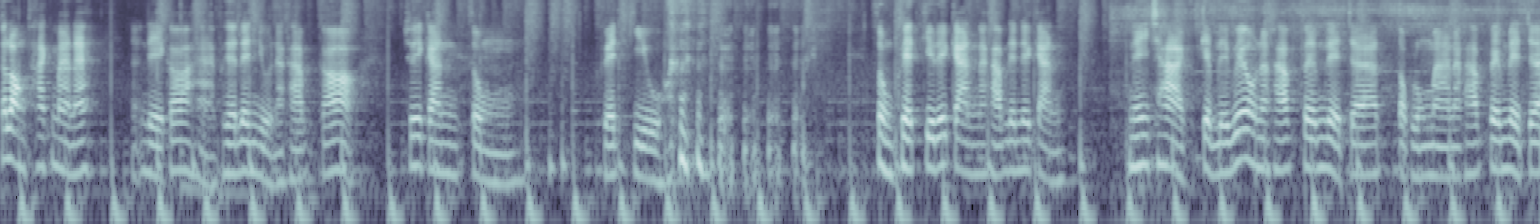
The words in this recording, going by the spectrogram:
ก็ลองทักมานะ เดย์ก็หาเพื่อนเล่นอยู่นะครับ ก็ช่วยกันส่งเควสกิลส่งเควสกิลด้วยกันนะครับ เล่นด้วยกัน ในฉากเก็บเลเวลนะครับเฟรมเรทจะตกลงมานะครับเฟรมเรทจะ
